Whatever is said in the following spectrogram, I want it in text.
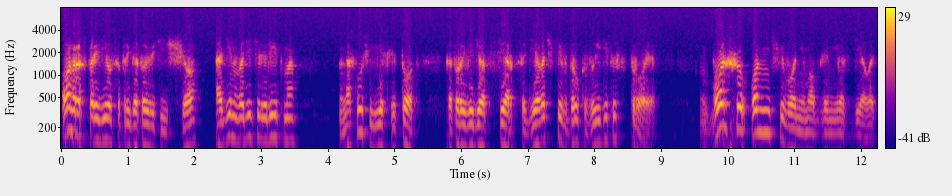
Он распорядился приготовить еще один водитель ритма, на случай, если тот, который ведет сердце девочки, вдруг выйдет из строя. Больше он ничего не мог для нее сделать.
